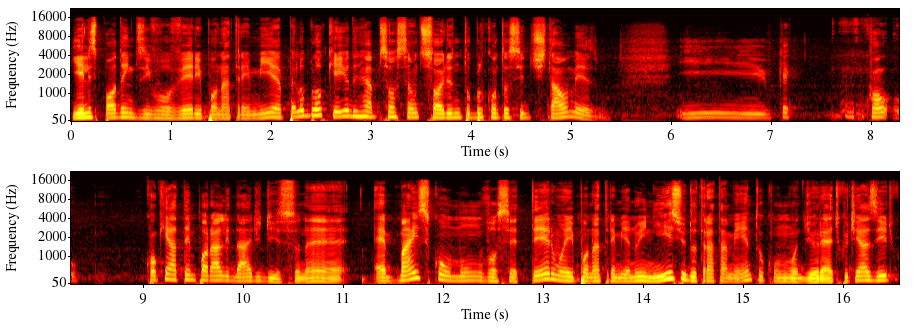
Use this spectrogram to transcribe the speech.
E eles podem desenvolver hiponatremia pelo bloqueio de reabsorção de sódio no túbulo contorcido distal mesmo. E que, qual, qual que é a temporalidade disso, né? É mais comum você ter uma hiponatremia no início do tratamento com um diurético tiazídico,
